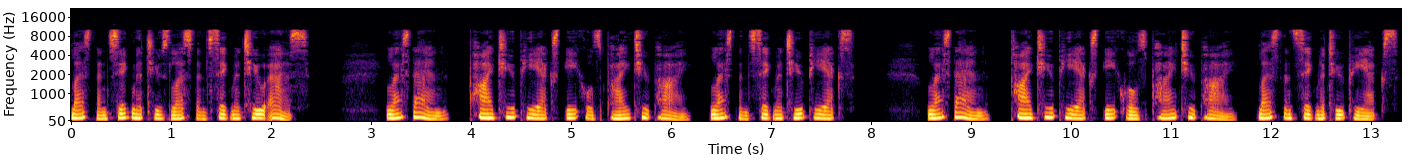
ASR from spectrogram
less than sigma 2s less than sigma 2s, less than pi 2 px equals pi 2 pi, less than sigma 2 px, less than pi 2 px equals pi 2 pi, less than sigma 2 px.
